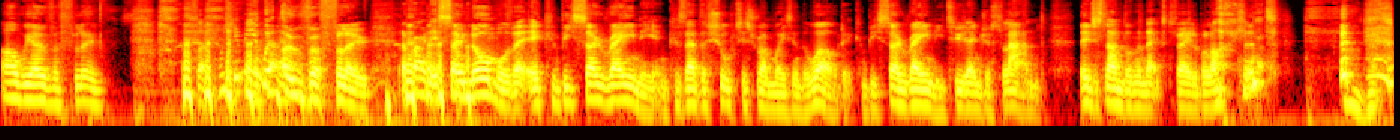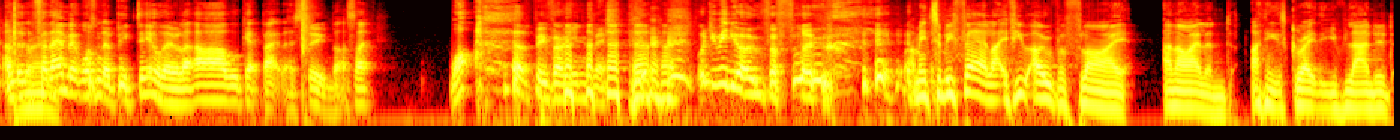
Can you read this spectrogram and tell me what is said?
"Oh, we overflew." I was like, what do you mean we overflew? Apparently, it's so normal that it can be so rainy, and because they're the shortest runways in the world, it can be so rainy, too dangerous to land. They just land on the next available island. and for them, it wasn't a big deal. They were like, "Ah, we'll get back there soon." But I was like, "What?" That'd be very English. what do you mean you overflew? I mean, to be fair, like if you overfly an island, I think it's great that you've landed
